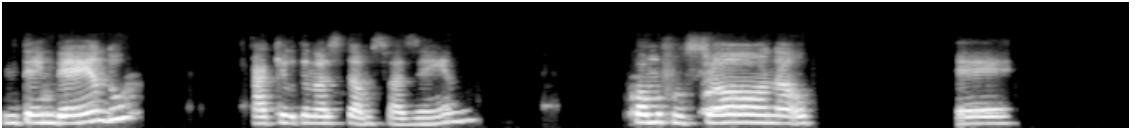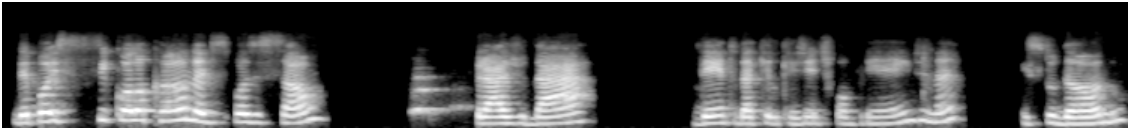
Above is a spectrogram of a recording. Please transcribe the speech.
entendendo aquilo que nós estamos fazendo, como funciona, o que é, depois se colocando à disposição para ajudar dentro daquilo que a gente compreende, né? Estudando.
